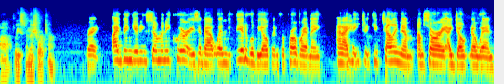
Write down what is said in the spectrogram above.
uh, at least in the short term. Right. I've been getting so many queries about when the theater will be open for programming. And I hate to keep telling them, I'm sorry, I don't know when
